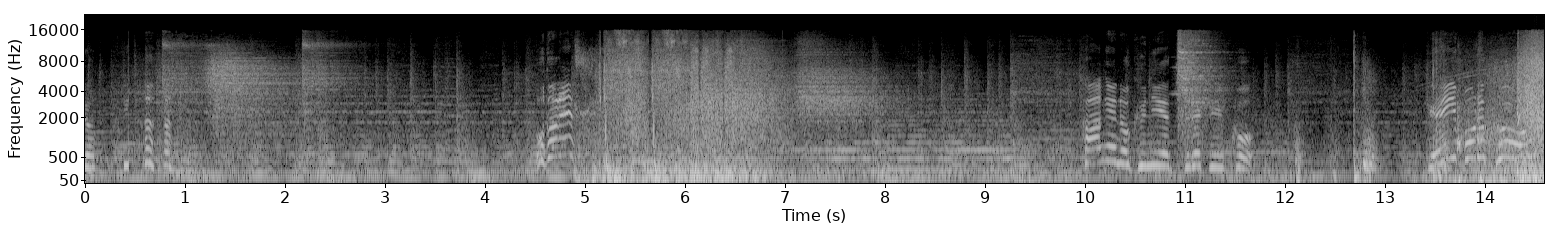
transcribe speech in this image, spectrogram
ちょっぴ 踊れ。影の国へ連れて行こう。ゲイボルクオ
